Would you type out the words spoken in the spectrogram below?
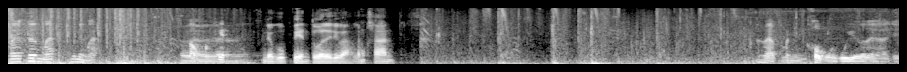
ไม่ครึ่งละไม่หนึ่งละ เออสองประเภท เดี๋ยวกูเปลี่ยนตัวเลยดีกว่าลำคาญ มัน แบบมันคมกว่ากูเยอะเลยอะเจ๊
